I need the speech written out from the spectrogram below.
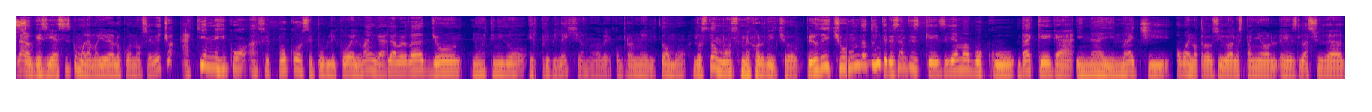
Claro que sí, así es como la mayoría lo conoce. De hecho, aquí en México hace poco se publicó el manga. La verdad, yo no he tenido el privilegio, ¿no? De comprarme el tomo. Los tomos, mejor dicho. Pero de hecho, un dato interesante es que se llama Boku Dakega Inai Machi. O bueno, traducido al español es la ciudad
